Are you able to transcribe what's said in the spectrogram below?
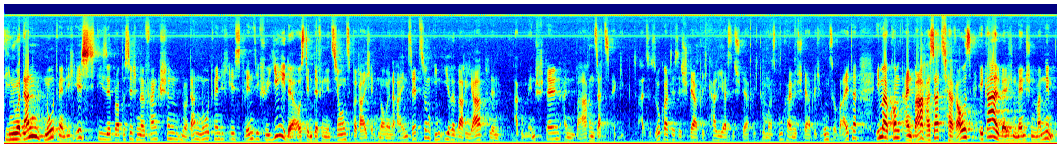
die nur dann notwendig ist, diese Propositional Function nur dann notwendig ist, wenn sie für jede aus dem Definitionsbereich entnommene Einsetzung in ihre variablen Argumentstellen einen wahren Satz ergibt. Also Sokrates ist sterblich, Kallias ist sterblich, Thomas Buchheim ist sterblich und so weiter. Immer kommt ein wahrer Satz heraus, egal welchen Menschen man nimmt.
